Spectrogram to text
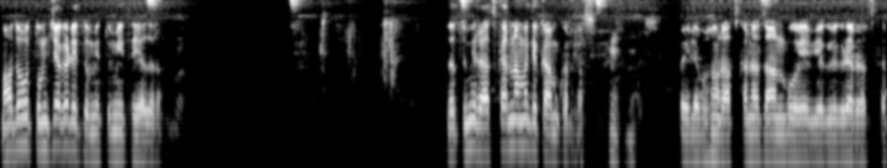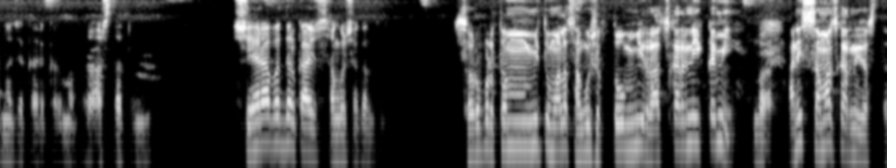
माधव तुमच्याकडे तुम्ही तुम्ही इथे या जरा. तर तुम्ही राजकारणामध्ये काम करता पहिल्यापासून राजकारणाचा अनुभव आहे वेगवेगळ्या राजकारणाच्या कार्यक्रमात असतात तुम्ही. शहराबद्दल काय सांगू शकाल तुम्ही? सर्वप्रथम मी तुम्हाला सांगू शकतो मी राजकारणी कमी आणि समाजकारणी जास्त.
